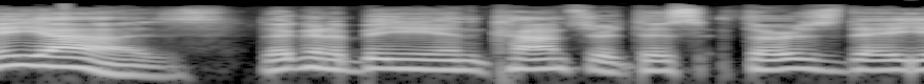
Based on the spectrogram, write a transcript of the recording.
Niyaz. They're going to be in concert this Thursday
